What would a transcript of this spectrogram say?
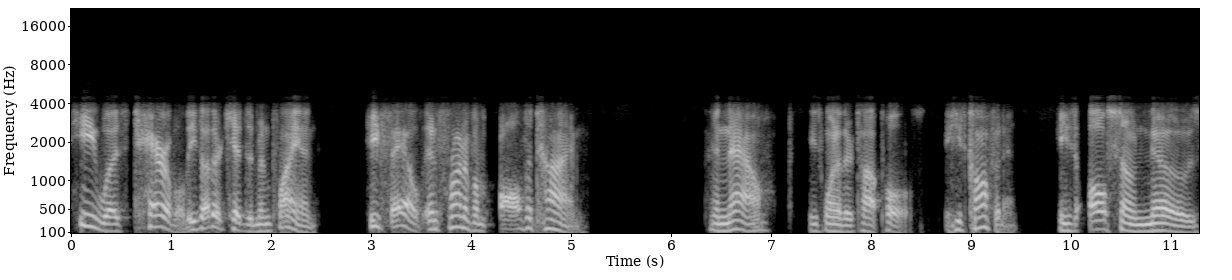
He was terrible. These other kids had been playing. He failed in front of them all the time. And now he's one of their top poles. He's confident. He also knows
